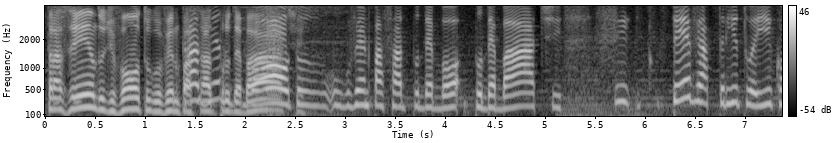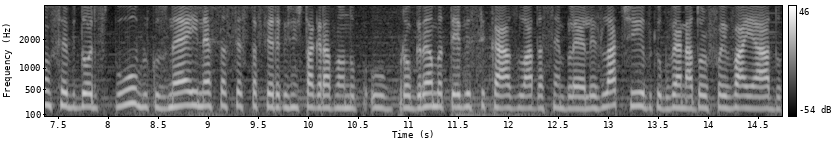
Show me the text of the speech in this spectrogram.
Trazendo de volta o governo passado para o debate. Volta o, o governo passado para o debo, debate. Se teve atrito aí com servidores públicos, né? E nesta sexta-feira que a gente está gravando o programa, teve esse caso lá da Assembleia Legislativa, que o governador foi vaiado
